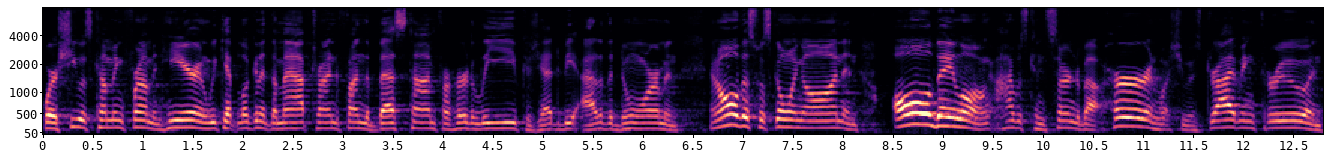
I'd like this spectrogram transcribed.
where she was coming from and here, and we kept looking at the map trying to find the best time for her to leave because she had to be out of the dorm, and, and all this was going on. And all day long, I was concerned about her and what she was driving through and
